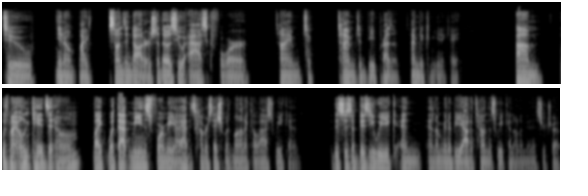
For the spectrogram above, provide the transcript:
to, you know, my sons and daughters, to those who ask for time to time to be present, time to communicate. Um, with my own kids at home, like what that means for me, I had this conversation with Monica last weekend. This is a busy week and and I'm going to be out of town this weekend on a ministry trip.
